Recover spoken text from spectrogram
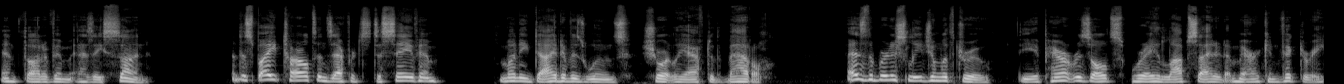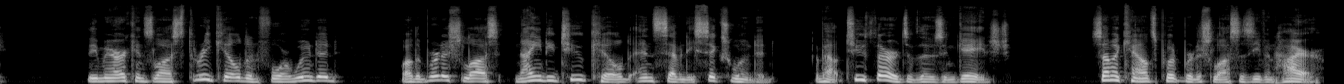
and thought of him as a son. And despite Tarleton's efforts to save him, Money died of his wounds shortly after the battle. As the British Legion withdrew, the apparent results were a lopsided American victory. The Americans lost three killed and four wounded, while the British lost 92 killed and 76 wounded, about two thirds of those engaged. Some accounts put British losses even higher.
